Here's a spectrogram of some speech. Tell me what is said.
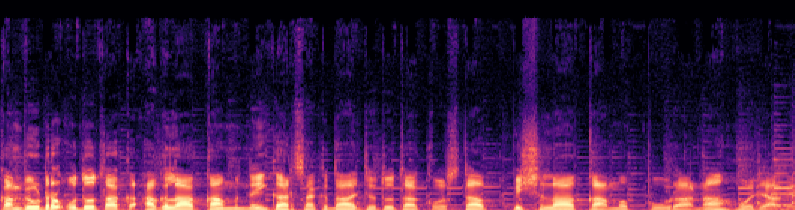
ਕੰਪਿਊਟਰ ਉਦੋਂ ਤੱਕ ਅਗਲਾ ਕੰਮ ਨਹੀਂ ਕਰ ਸਕਦਾ ਜਦੋਂ ਤੱਕ ਉਸ ਦਾ ਪਿਛਲਾ ਕੰਮ ਪੂਰਾ ਨਾ ਹੋ ਜਾਵੇ।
